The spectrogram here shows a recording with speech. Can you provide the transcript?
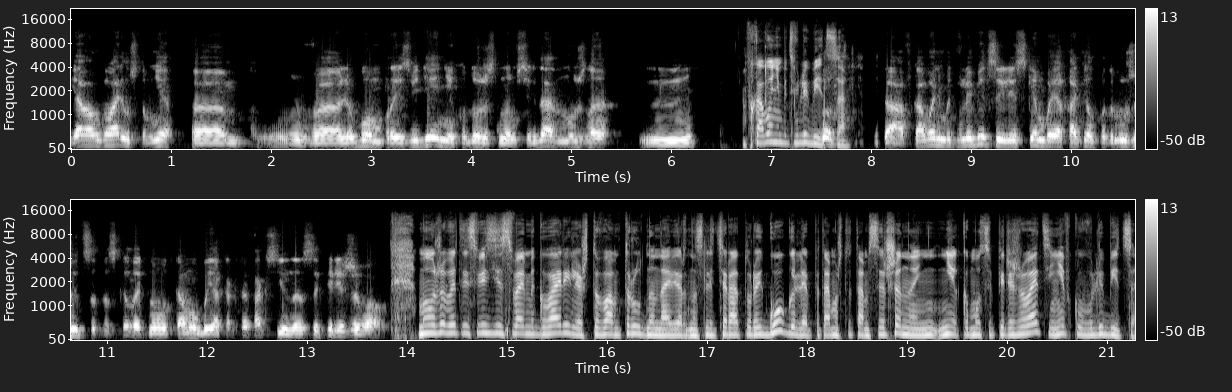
я вам говорил, что мне э, в любом произведении художественном всегда нужно, В кого-нибудь влюбиться. да, в кого-нибудь влюбиться или с кем бы я хотел подружиться, так сказать, ну, вот кому бы я как-то так сильно сопереживал. Мы уже в этой связи с вами говорили, что вам трудно, наверное, с литературой Гоголя, потому что там совершенно некому сопереживать и не в кого влюбиться.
